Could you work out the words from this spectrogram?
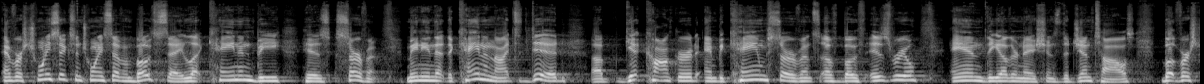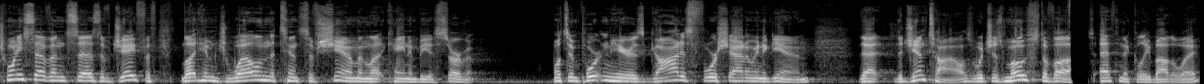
And verse 26 and 27 both say, Let Canaan be his servant, meaning that the Canaanites did uh, get conquered and became servants of both Israel and the other nations, the Gentiles. But verse 27 says of Japheth, Let him dwell in the tents of Shem and let Canaan be his servant. What's important here is God is foreshadowing again that the Gentiles, which is most of us ethnically, by the way,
